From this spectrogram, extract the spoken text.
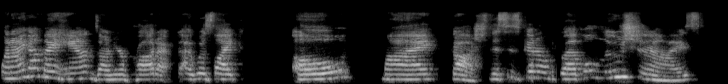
when I got my hands on your product, I was like, oh my gosh, this is going to revolutionize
